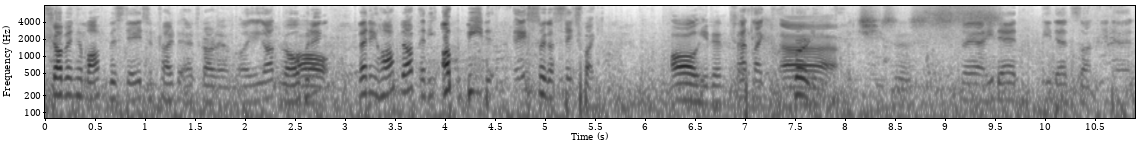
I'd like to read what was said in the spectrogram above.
shoving him off the stage and trying to edge guard him. Like he got the opening, Oh. then he hopped up and he upbeat Ace, so he got stage spike. Oh, he didn't. That's like uh, Jesus. So yeah, he did. He did, son. He did.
